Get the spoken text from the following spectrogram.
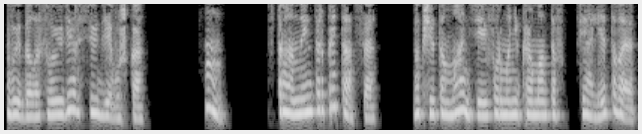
выдала свою версию девушка. Хм, странная интерпретация. Вообще-то мантия и форма некромантов фиолетовая.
